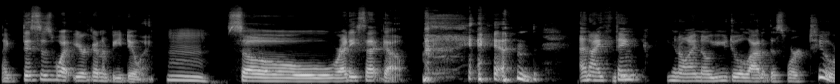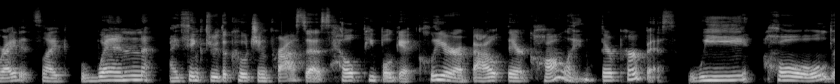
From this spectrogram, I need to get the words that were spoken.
Like, this is what you're going to be doing. Mm. So, ready, set, go. and and I think, you know, I know you do a lot of this work too, right? It's like when I think through the coaching process, help people get clear about their calling, their purpose. We hold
